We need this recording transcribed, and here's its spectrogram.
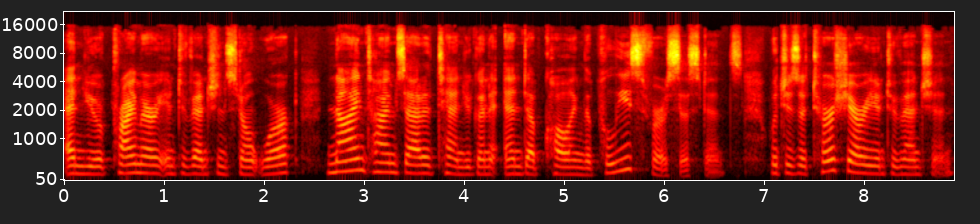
and your primary interventions don't work, nine times out of 10, you're going to end up calling the police for assistance, which is a tertiary intervention.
